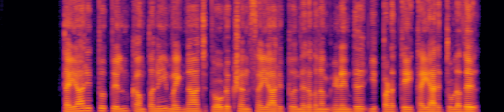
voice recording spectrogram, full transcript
தயாரிப்பு பிலிம் கம்பெனி மெக்னாஜ் புரோடக்ஷன் தயாரிப்பு நிறுவனம் இணைந்து இப்படத்தை தயாரித்துள்ளது.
